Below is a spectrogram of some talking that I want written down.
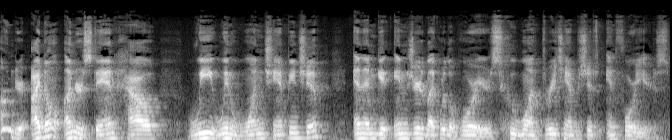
under I don't understand how we win one championship and then get injured like we're the Warriors who won three championships in four years.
